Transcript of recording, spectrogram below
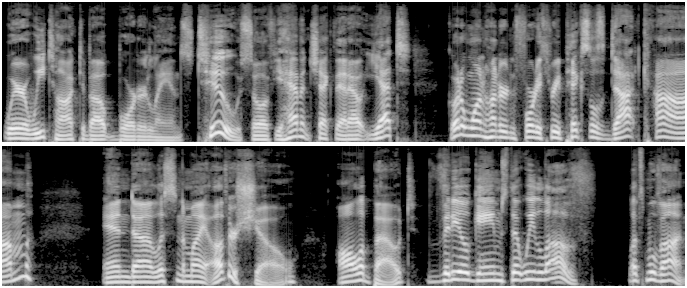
where we talked about Borderlands 2. So if you haven't checked that out yet, go to 143pixels.com and uh, listen to my other show all about video games that we love. Let's move on.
